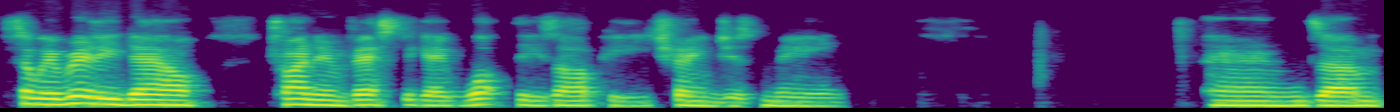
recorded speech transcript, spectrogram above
So we're really now trying to investigate what these RPE changes mean. And um,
